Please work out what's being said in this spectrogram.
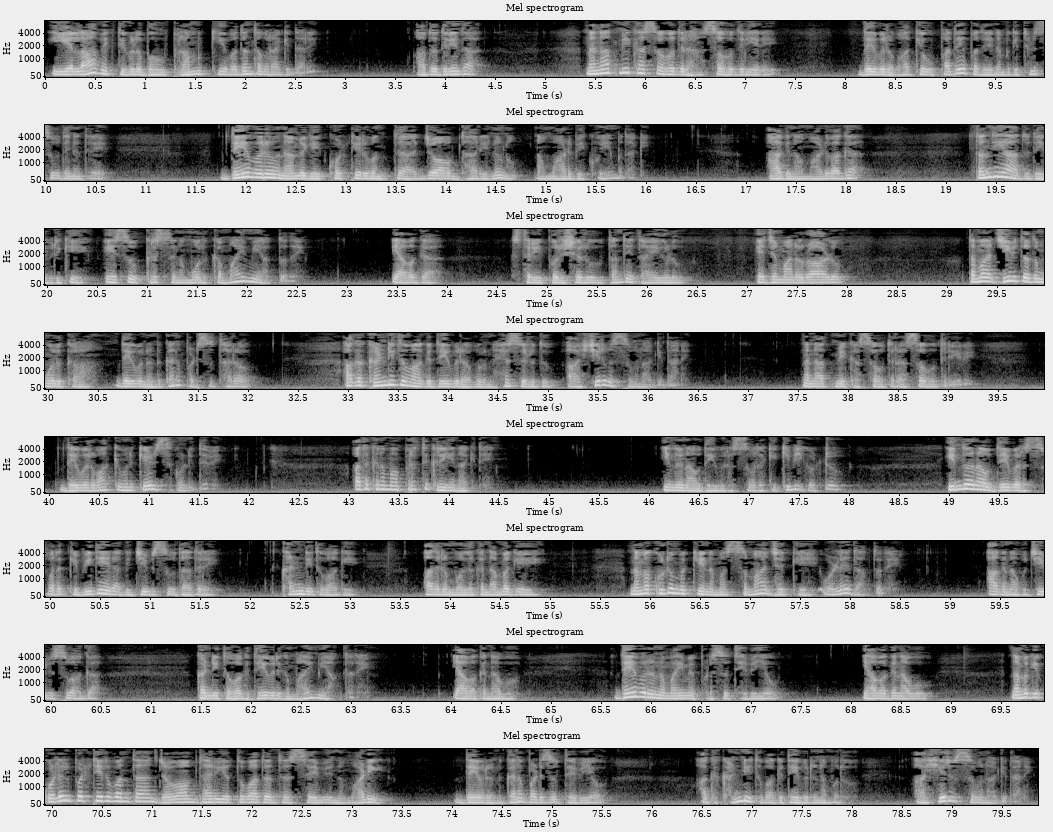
ಈ ಎಲ್ಲಾ ವ್ಯಕ್ತಿಗಳು ಬಹು ಪ್ರಾಮುಖ್ಯವಾದಂಥವರಾಗಿದ್ದಾರೆ ಆದುದರಿಂದ ನನ್ನಾತ್ಮಿಕ ಸಹೋದರ ಸಹೋದರಿಯರೇ, ದೇವರ ವಾಕ್ಯವು ಪದೇ ಪದೇ ನಮಗೆ ತಿಳಿಸುವುದೇನೆಂದರೆ, ದೇವರು ನಮಗೆ ಕೊಟ್ಟಿರುವಂತಹ ಜವಾಬ್ದಾರಿಯನ್ನು ನಾವು ಮಾಡಬೇಕು ಎಂಬುದಾಗಿ. ಆಗ ನಾವು ಮಾಡುವಾಗ ತಂದೆಯಾದ ದೇವರಿಗೆ ಯೇಸು ಕ್ರಿಸ್ತನ ಮೂಲಕ ಮಹಿಮೆಯಾಗುತ್ತದೆ ಯಾವಾಗ ಸ್ತ್ರೀ ಪುರುಷರು, ತಂದೆ ತಾಯಿಗಳು, ಯಜಮಾನರು, ಆಳು ತಮ್ಮ ಜೀವಿತದ ಮೂಲಕ ದೇವರನ್ನು ಘನಪಡಿಸುತ್ತಾರೋ ಆಗ ಖಂಡಿತವಾಗಿ ದೇವರು ಅವರನ್ನು ಹೆಸರಿದು ಆಶೀರ್ವದಿಸುವನಾಗಿದ್ದಾನೆ ನನ್ನ ಆತ್ಮಿಕ ಸಹೋದರ ಸಹೋದರಿಯರೇ, ದೇವರ ವಾಕ್ಯವನ್ನು ಕೇಳಿಸಿಕೊಂಡಿದ್ದೇವೆ. ಅದಕ್ಕೆ ನಮ್ಮ ಪ್ರತಿಕ್ರಿಯೆನಾಗಿದೆ ಇಂದು ನಾವು ದೇವರ ಸ್ವರಕ್ಕೆ ಕಿವಿಗೊಟ್ಟು, ಇಂದು ನಾವು ದೇವರ ಸ್ವರಕ್ಕೆ ವಿಧೇಯರಾಗಿ ಜೀವಿಸುವುದಾದರೆ ಖಂಡಿತವಾಗಿ ಅದರ ಮೂಲಕ ನಮಗೆ, ನಮ್ಮ ಕುಟುಂಬಕ್ಕೆ, ನಮ್ಮ ಸಮಾಜಕ್ಕೆ ಒಳ್ಳೆಯದಾಗುತ್ತದೆ ಆಗ ನಾವು ಜೀವಿಸುವಾಗ ಖಂಡಿತವಾಗಿ ದೇವರಿಗೆ ಮಹಿಮೆಯಾಗುತ್ತದೆ ಯಾವಾಗ ನಾವು ದೇವರನ್ನು ಮಹಿಮೆ ಪಡಿಸುತ್ತೇವೆಯೋ ಯಾವಾಗ ನಾವು ನಮಗೆ ಕೊಡಲ್ಪಟ್ಟಿರುವಂತಹ ಜವಾಬ್ದಾರಿಯುತವಾದಂತಹ ಸೇವೆಯನ್ನು ಮಾಡಿ ದೇವರನ್ನು ಘನಪಡಿಸುತ್ತೇವೆಯೋ, ಆಗ ಖಂಡಿತವಾಗಿ ದೇವರು ನಮ್ಮನ್ನು ಆಶೀರ್ವಿಸುವನಾಗಿದ್ದಾನೆ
